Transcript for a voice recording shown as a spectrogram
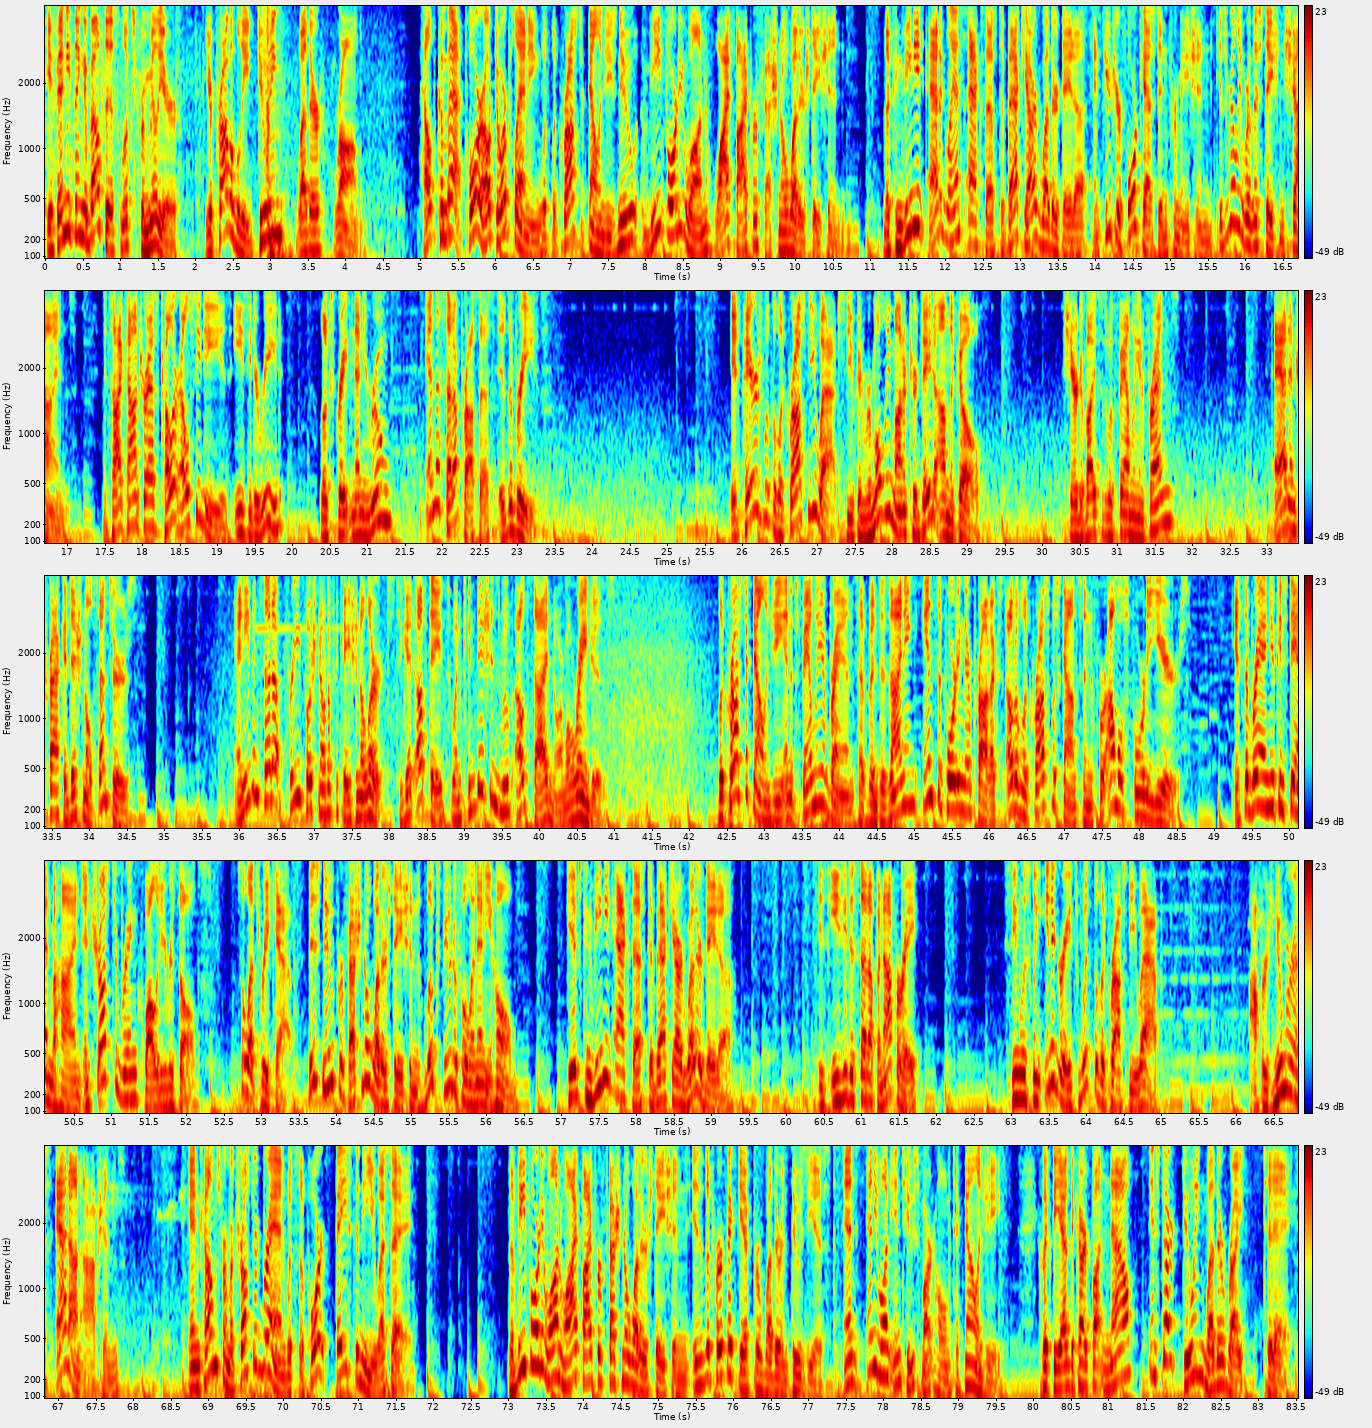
If anything about this looks familiar, you're probably doing weather wrong. Help combat poor outdoor planning with La Crosse Technology's new V41 Wi-Fi Professional Weather Station. The convenient at-a-glance access to backyard weather data and future forecast information is really where this station shines. Its high-contrast color LCD is easy to read, looks great in any room, and the setup process is a breeze. It pairs with the La Crosse View app so you can remotely monitor data on the go, share devices with family and friends, add and track additional sensors, and even set up free push notification alerts to get updates when conditions move outside normal ranges. La Crosse Technology and its family of brands have been designing and supporting their products out of La Crosse, Wisconsin for almost 40 years. It's a brand you can stand behind and trust to bring quality results. So let's recap. This new professional weather station looks beautiful in any home, gives convenient access to backyard weather data, is easy to set up and operate, seamlessly integrates with the La Crosse View app, offers numerous add-on options, and comes from a trusted brand with support based in the USA. The V41 Wi-Fi Professional Weather Station is the perfect gift for weather enthusiasts and anyone into smart home technology. Click the Add to Cart button now and start doing weather right today.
